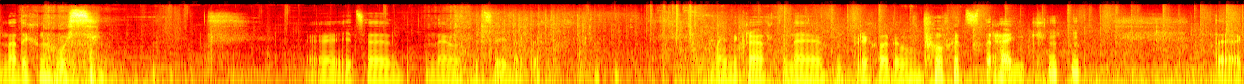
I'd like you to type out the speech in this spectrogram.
надихнулися. Е, І це неофіційно. Майнкрафт не приходив в Bullet Strike. Так.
